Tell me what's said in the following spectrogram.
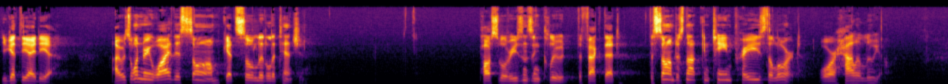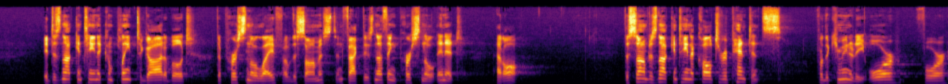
You get the idea. I was wondering why this psalm gets so little attention. Possible reasons include the fact that the psalm does not contain praise the Lord or hallelujah. It does not contain a complaint to God about the personal life of the psalmist. In fact, there's nothing personal in it at all. The psalm does not contain a call to repentance for the community or for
